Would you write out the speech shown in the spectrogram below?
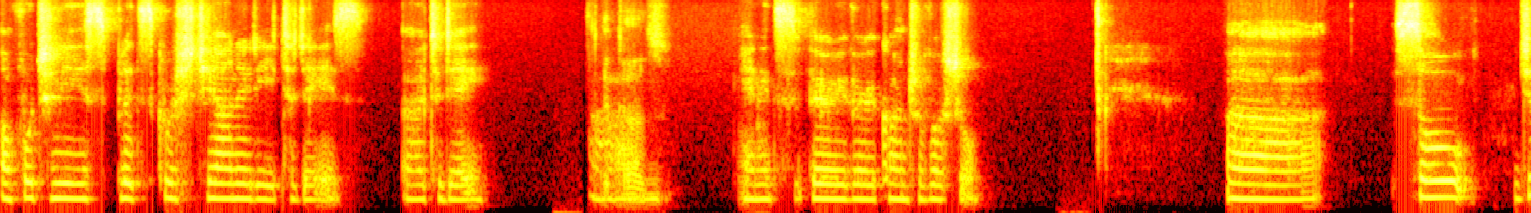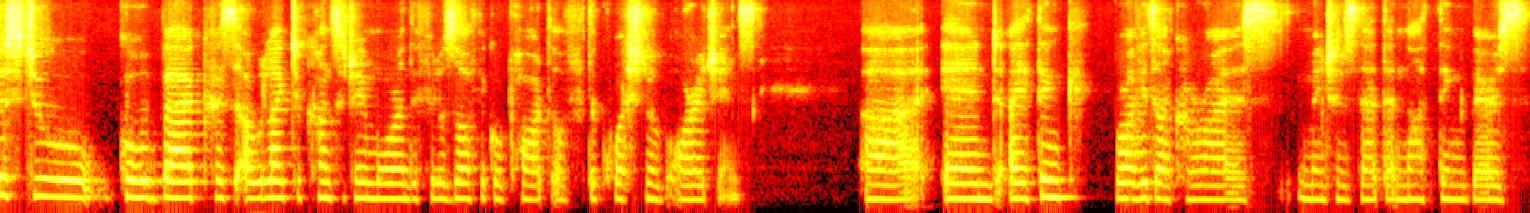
unfortunately splits Christianity today's uh, today. It um, does. And it's very, very controversial. Uh, so just to go back, because I would like to concentrate more on the philosophical part of the question of origins. Uh, and I think Ravi Zacharias mentions that that nothing bears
